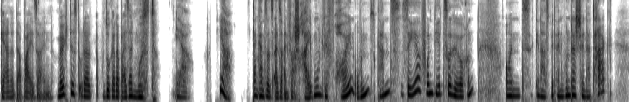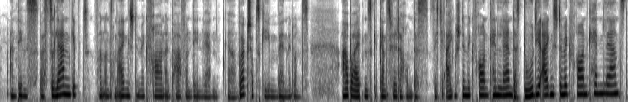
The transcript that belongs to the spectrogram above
gerne dabei sein möchtest oder sogar dabei sein musst. Ja. Ja. Dann kannst du uns also einfach schreiben und wir freuen uns ganz sehr von dir zu hören. Und genau, es wird ein wunderschöner Tag, an dem es was zu lernen gibt von unseren eigenstimmig Frauen. Ein paar von denen werden äh, Workshops geben, werden mit uns arbeiten. Es geht ganz viel darum, dass sich die eigenstimmig Frauen kennenlernen, dass du die eigenstimmig Frauen kennenlernst,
